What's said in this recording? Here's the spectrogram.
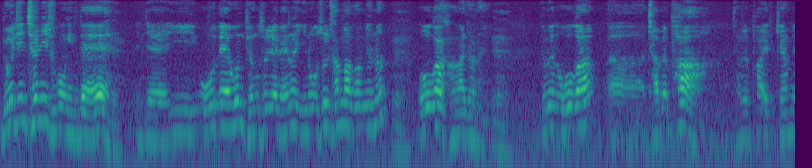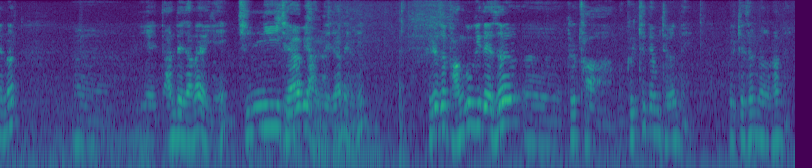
묘진천이 주공인데 예. 이제 이 오대운 병술련에는 인옷을 삼합하면은 예. 오가 강하잖아요. 예. 그러면 오가 아, 자매파 자매파 이렇게 하면은 어, 이게 안 되잖아요. 이게 진리 제압이 안 되잖아요. 예. 그래서 반국이 돼서 어, 그렇다. 뭐 그렇게 되면 되었네. 그렇게 설명을 하면.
